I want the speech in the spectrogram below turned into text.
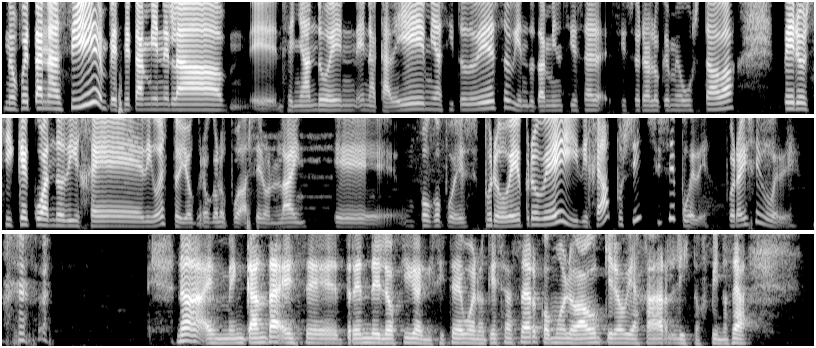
no, fue tan así, empecé también eh, enseñando en, academias y todo eso, viendo también si, si eso era lo que me gustaba, pero sí que cuando dije, digo, esto yo creo que lo puedo hacer online. Eh, un poco pues probé, probé y dije, ah, pues sí, sí se puede, por ahí se puede. No, eh, me encanta ese tren de lógica que hiciste de, bueno, ¿qué sé hacer? ¿Cómo lo hago? Quiero viajar, listo, fin. O sea,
